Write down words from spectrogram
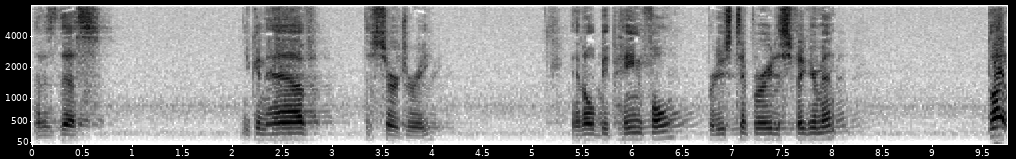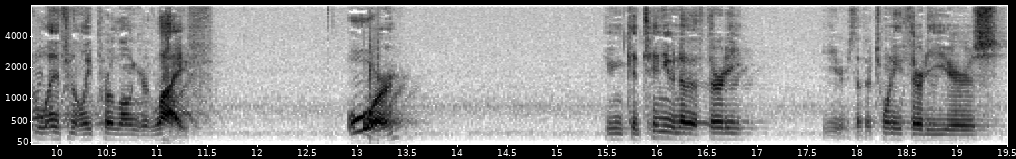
That is this. You can have the surgery. It'll be painful, produce temporary disfigurement, but will infinitely prolong your life. Or you can continue another 30 years, another 20, 30 years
